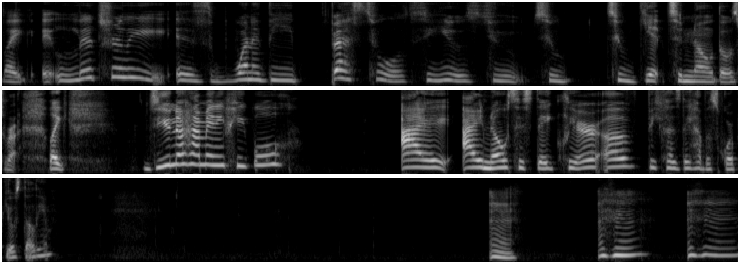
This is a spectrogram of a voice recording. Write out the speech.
Like, it literally is one of the best tools to use to to to get to know those like do you know how many people i i know to stay clear of because they have a scorpio stellium mm. mm-hmm mm-hmm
